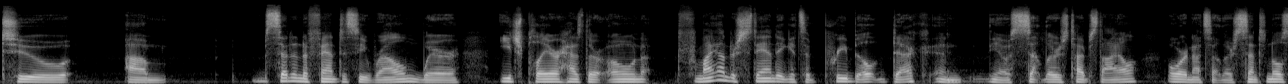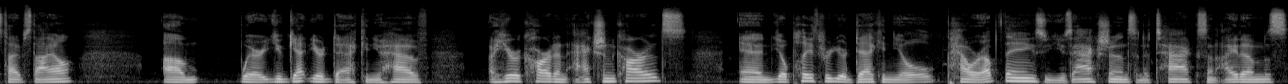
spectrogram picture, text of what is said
to um, set in a fantasy realm where each player has their own. From my understanding, it's a pre-built deck and you know settlers type style, or not settlers, sentinels type style, um, where you get your deck and you have a hero card and action cards, and you'll play through your deck and you'll power up things. You use actions and attacks and items,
